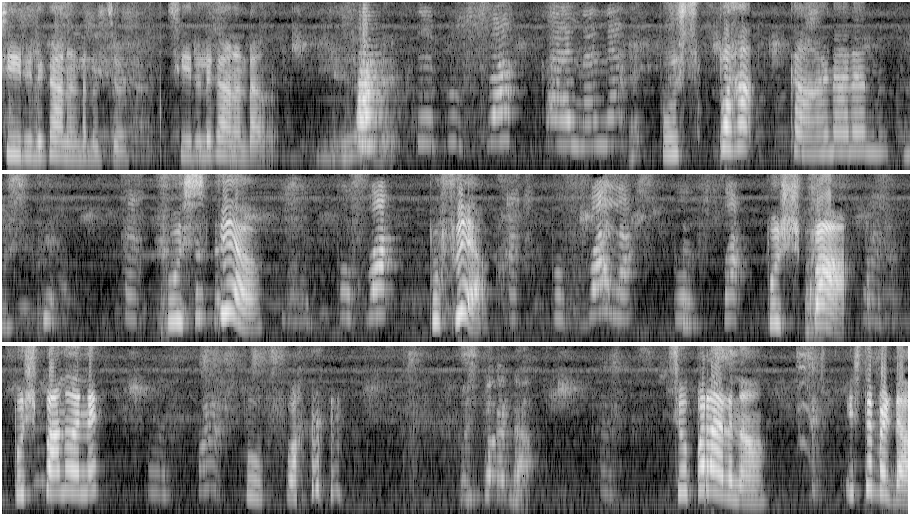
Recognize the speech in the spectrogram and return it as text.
സീരിയൽ കാണണ്ടെന്ന് വെച്ചോ. സീരിയൽ കാണണ്ടാന്ന്. പുഷ്പ കാണാനാന്ന്. പുഷ്പയാ? പുഫ്യ പുഷ്പ. പുഷ്പ എന്ന് പറഞ്ഞേ പുഫ പുഷ്പ കണ്ട സൂപ്പർ ആയിരുന്നോ ഇഷ്ടപ്പെട്ടോ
